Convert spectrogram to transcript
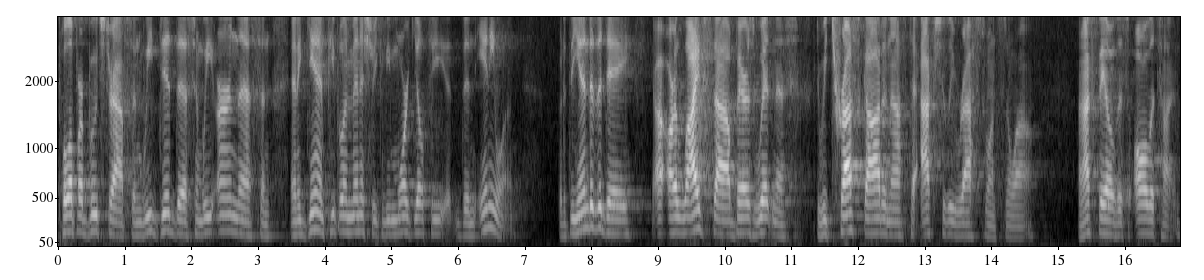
pull up our bootstraps and we did this and we earned this. And, and again, people in ministry can be more guilty than anyone. But at the end of the day, our lifestyle bears witness. Do we trust God enough to actually rest once in a while? And I fail this all the time.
